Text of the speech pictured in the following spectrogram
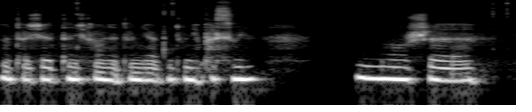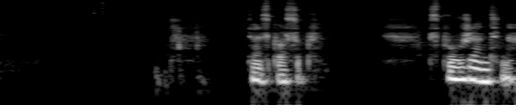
No to się, ten zielony to nie, tu nie pasuje. Może w ten sposób. Współrzędne.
